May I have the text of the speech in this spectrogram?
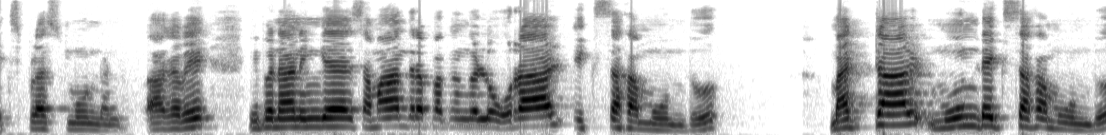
எக்ஸ் பிளஸ் மூண்டண்ட் ஆகவே இப்ப நான் இங்க சமாந்தர பக்கங்கள்ல ஒரு ஆள் எக்ஸ் மூன்று மற்றாள் மூண்டெக்ஸ் சக மூன்று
